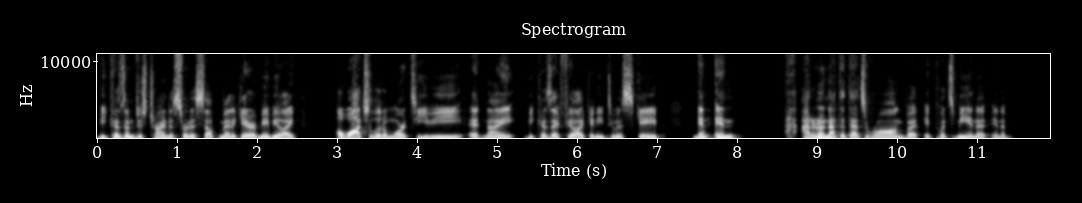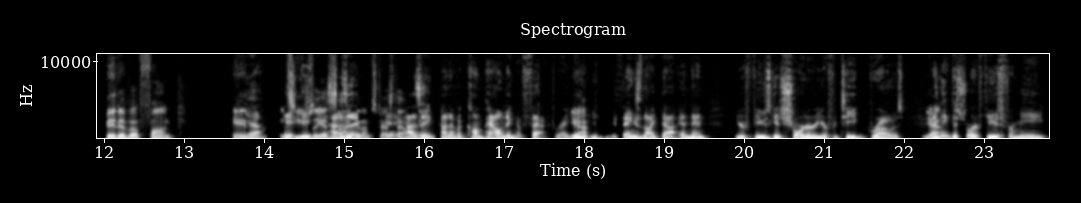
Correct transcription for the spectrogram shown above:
because I'm just trying to sort of self medicate, or maybe like I'll watch a little more TV at night because I feel like I need to escape. And and I don't know, not that that's wrong, but it puts me in a in a bit of a funk and yeah, it's it, usually it a sign a, that I'm stressed it out. It has yeah. a kind of a compounding effect, right? Yeah. You, you, do things like that, and then your fuse gets shorter, your fatigue grows. Yeah. I think the short fuse for me,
